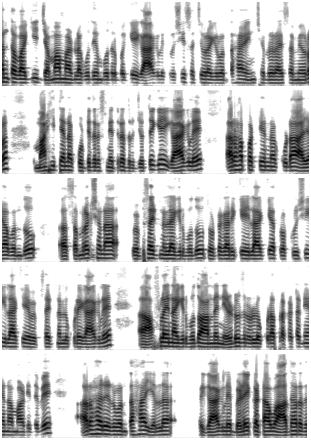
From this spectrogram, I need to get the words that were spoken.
ಹಂತವಾಗಿ ಜಮಾ ಮಾಡಲಾಗುವುದು ಎಂಬುದರ ಬಗ್ಗೆ ಈಗಾಗಲೇ ಕೃಷಿ ಸಚಿವರಾಗಿರುವಂತಹ ಎನ್ ಸ್ವಾಮಿ ಅವರು ಮಾಹಿತಿಯನ್ನ ಕೊಟ್ಟಿದ್ದಾರೆ ಸ್ನೇಹಿತರೆ. ಅದ್ರ ಜೊತೆಗೆ ಈಗಾಗಲೇ ಅರ್ಹ ಪಟ್ಟಿಯನ್ನ ಕೂಡ ಆಯಾ ಒಂದು ಸಂರಕ್ಷಣಾ ವೆಬ್ಸೈಟ್ನಲ್ಲಿ ಆಗಿರ್ಬೋದು, ತೋಟಗಾರಿಕೆ ಇಲಾಖೆ ಅಥವಾ ಕೃಷಿ ಇಲಾಖೆಯ ವೆಬ್ಸೈಟ್ ನಲ್ಲೂ ಕೂಡ ಈಗಾಗಲೇ ಆಫ್ಲೈನ್ ಆಗಿರ್ಬೋದು, ಆನ್ಲೈನ್ ಎರಡರಲ್ಲೂ ಕೂಡ ಪ್ರಕಟಣೆಯನ್ನ ಮಾಡಿದ್ದೇವೆ. ಅರ್ಹರಿರುವಂತಹ ಎಲ್ಲ ಈಗಾಗಲೇ ಬೆಳೆ ಕಟಾವು ಆಧಾರದ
